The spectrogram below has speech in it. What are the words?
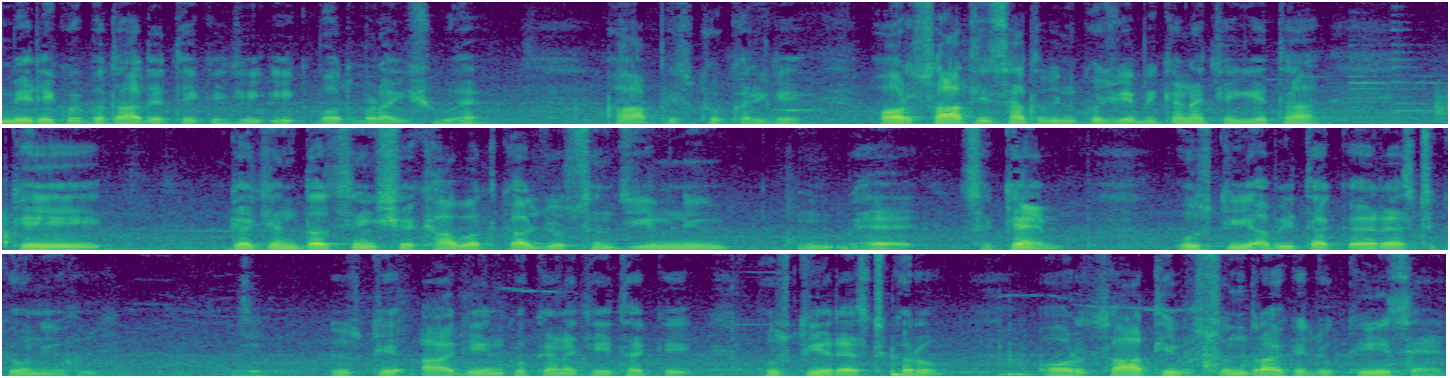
मेरे को बता देते कि जी एक बहुत बड़ा इशू है आप इसको करिए। और साथ ही साथ इनको ये भी कहना चाहिए था कि गजेंद्र सिंह शेखावत का जो संजीवनी है स्कैम उसकी अभी तक अरेस्ट क्यों नहीं हुई? जी। उसके आगे इनको कहना चाहिए था कि उसकी अरेस्ट करो और साथ ही सुंदरा के जो केस हैं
